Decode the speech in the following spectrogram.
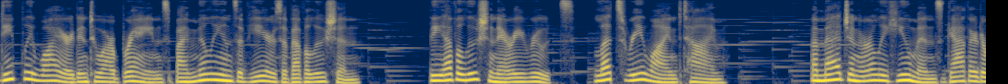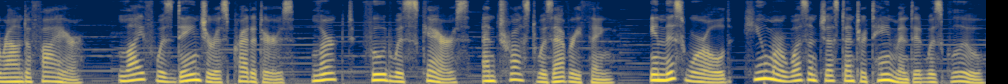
deeply wired into our brains by millions of years of evolution. The evolutionary roots. Let's rewind time. Imagine early humans gathered around a fire. Life was dangerous predators, lurked, food was scarce, and trust was everything. In this world, humor wasn't just entertainment it was glue.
